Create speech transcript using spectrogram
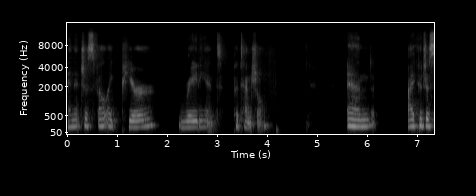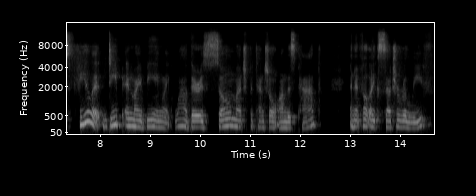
And it just felt like pure, radiant potential. And I could just feel it deep in my being like, wow, there is so much potential on this path. And it felt like such a relief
